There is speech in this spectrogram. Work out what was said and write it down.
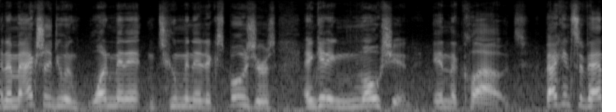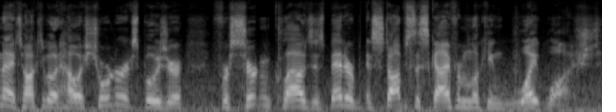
and I'm actually doing one minute and two minute exposures and getting motion in the clouds. Back in Savannah, I talked about how a shorter exposure for certain clouds is better and stops the sky from looking whitewashed.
